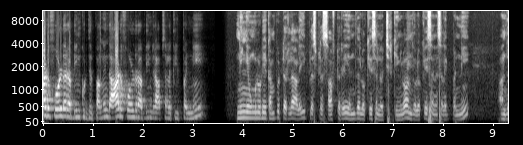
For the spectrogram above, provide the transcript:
ஆடு ஃபோல்டர் அப்படின்னு கொடுத்துருப்பாங்க. இந்த ஆடு ஃபோல்டர் அப்படின்ற ஆப்ஷனில் கிளிக் பண்ணி நீங்கள் உங்களுடைய கம்ப்யூட்டரில் அலை ப்ளஸ் ப்ளஸ் சாஃப்ட்வேரை எந்த லொக்கேஷனில் வச்சுருக்கீங்களோ அந்த லொக்கேஷனை செலக்ட் பண்ணி அந்த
